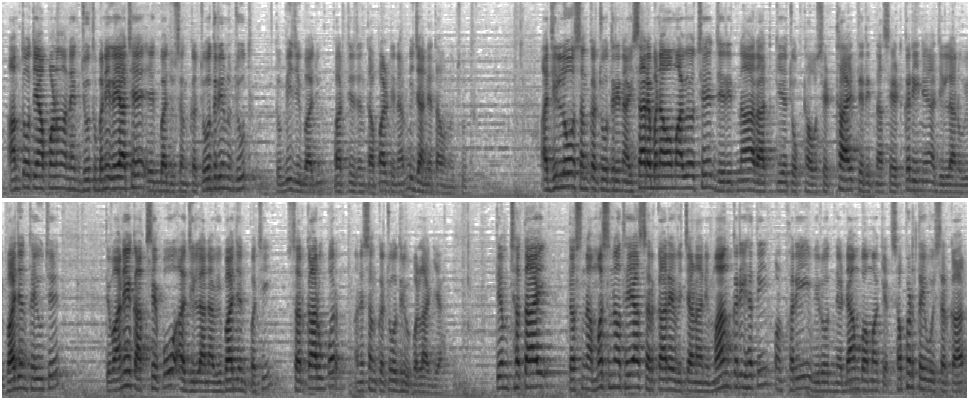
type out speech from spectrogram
આમ તો ત્યાં પણ અનેક જૂથ બની ગયા છે. એક બાજુ શંકર ચૌધરીનું જૂથ, તો બીજી બાજુ ભારતીય જનતા પાર્ટીના બીજા નેતાઓનું જૂથ. આ જિલ્લો શંકર ચૌધરીના ઇશારે બનાવવામાં આવ્યો છે. જે રીતના રાજકીય ચોકઠાઓ સેટ થાય, તે રીતના સેટ કરીને આ જિલ્લાનું વિભાજન થયું છે. તેવા અનેક આક્ષેપો આ જિલ્લાના વિભાજન પછી સરકાર ઉપર અને શંકર ચૌધરી ઉપર લાગ્યા. તેમ છતાંય ટસના મસ ન થયા, સરકારે વિચારણાની માંગ કરી હતી, પણ ફરી વિરોધને ડામવામાં ક્યાંક સફળ થઈ હોય સરકાર,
